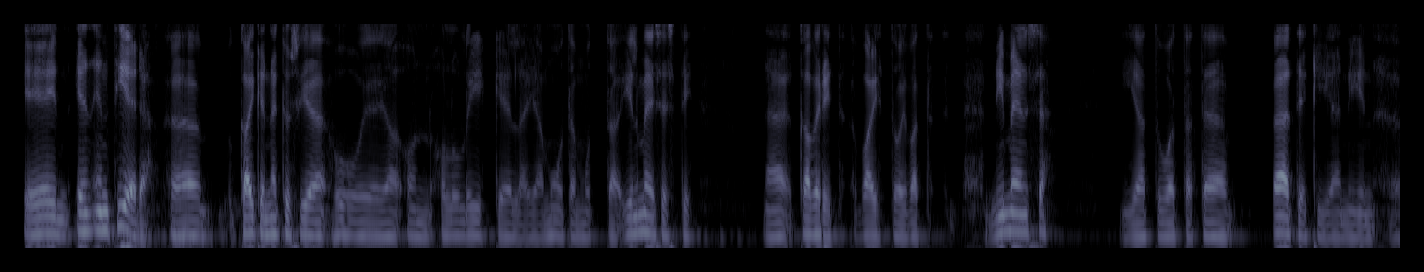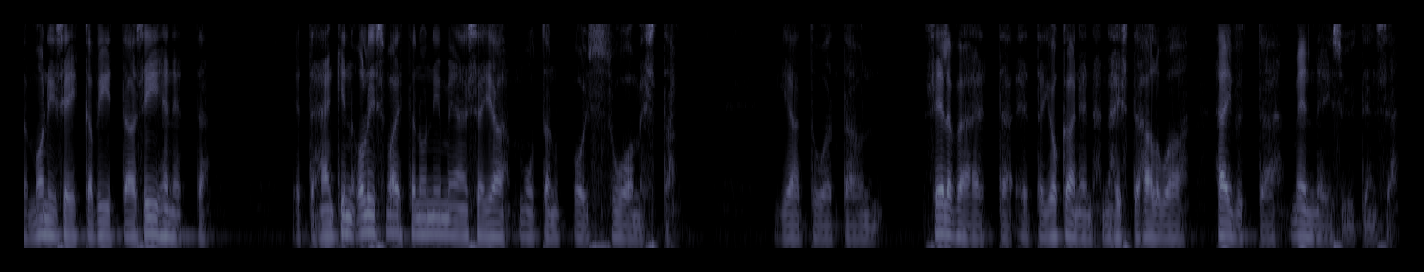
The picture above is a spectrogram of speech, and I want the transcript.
En, en, en tiedä. Kaiken näköisiä huhuja on ollut liikkeellä ja muuta, mutta ilmeisesti nämä kaverit vaihtoivat nimensä ja tuota, tämä päätekijä, niin moni seikka viittaa siihen, että, että hänkin olisi vaihtanut nimeänsä ja muuttanut pois Suomesta. Ja tuota, on selvää, että, että jokainen näistä haluaa häivyttää menneisyytensä.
